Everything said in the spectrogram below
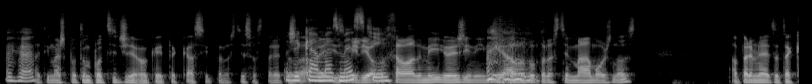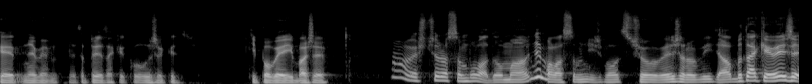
Uh-huh. A ty máš potom pocit, že OK, tak asi proste sa stretáva Že kam aj s milión chaladmi, vieš, inými, alebo proste má možnosť. A pre mňa je to také, neviem, je to príde také cool, že keď ti povie iba, že no, vieš, včera som bola doma, nemala som nič moc, čo vieš robiť, alebo také, vieš, že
